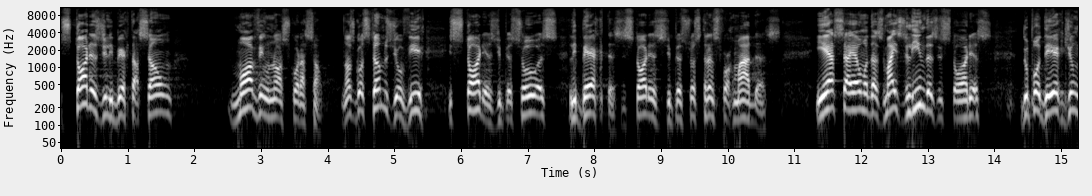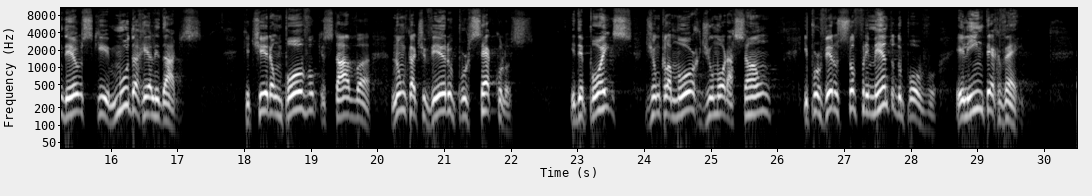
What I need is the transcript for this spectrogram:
histórias de libertação movem o nosso coração. Nós gostamos de ouvir histórias de pessoas libertas, histórias de pessoas transformadas. E essa é uma das mais lindas histórias do poder de um Deus que muda realidades, que tira um povo que estava num cativeiro por séculos, e depois de um clamor, de uma oração, e por ver o sofrimento do povo, ele intervém.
